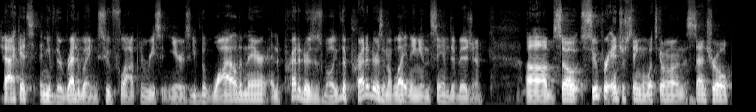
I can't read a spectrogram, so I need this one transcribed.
Jackets and you have the Red Wings who flopped in recent years. You have the Wild in there and the Predators as well. You have the Predators and the Lightning in the same division. Um, so super interesting what's going on in the Central.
